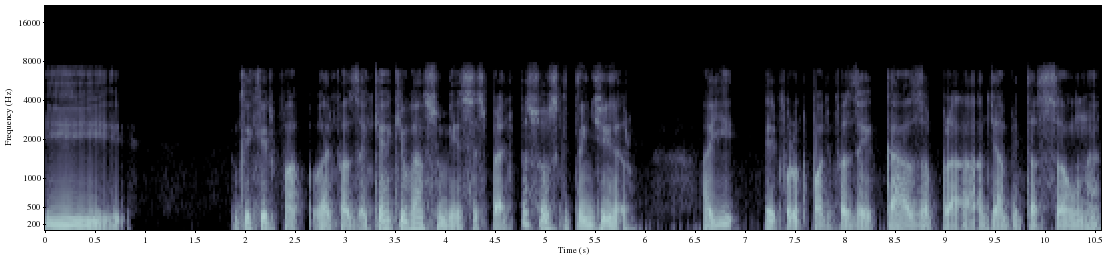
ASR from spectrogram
E o que, que ele vai fazer? Quem é que vai assumir esses prédios? Pessoas que têm dinheiro. Aí ele falou que pode fazer casa pra, de habitação, né?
